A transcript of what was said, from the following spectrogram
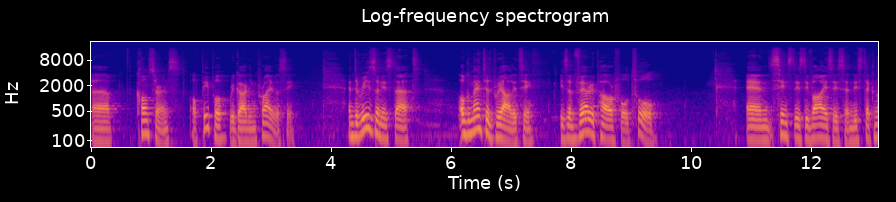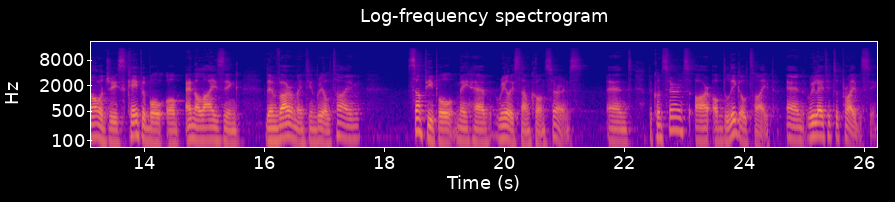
uh, concerns of people regarding privacy. And the reason is that augmented reality is a very powerful tool. And since these devices and this technology is capable of analyzing the environment in real time, some people may have really some concerns. And the concerns are of the legal type and related to privacy.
